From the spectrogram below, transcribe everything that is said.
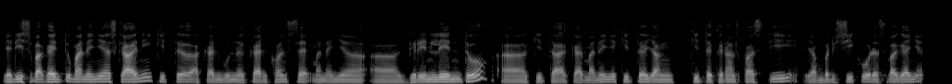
Jadi sebabkan itu maknanya sekarang ni kita akan gunakan konsep maknanya uh, green lane tu uh, kita akan maknanya kita yang kita kenal pasti yang berisiko dan sebagainya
